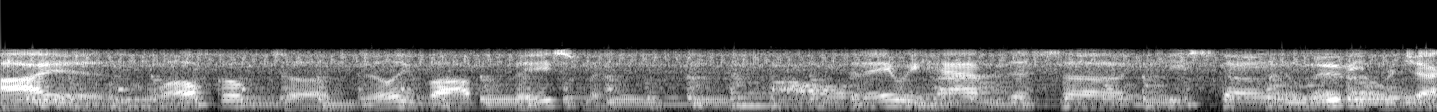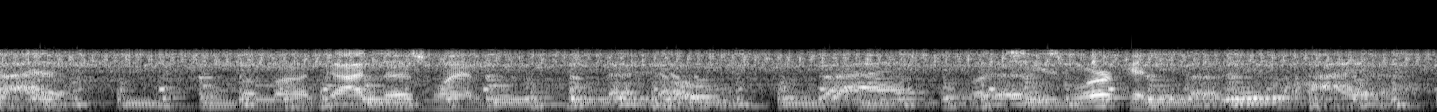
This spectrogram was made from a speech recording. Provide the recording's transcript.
Hi, and welcome to Billy Bob's Basement. Today we have this uh, Keystone movie projector from uh, God knows when. But she's working.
